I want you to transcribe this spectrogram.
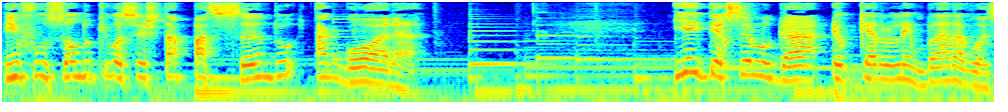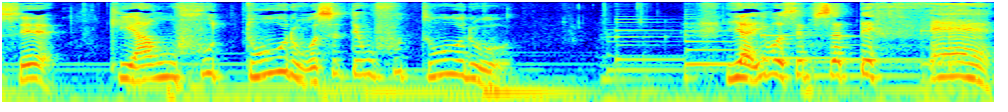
em função do que você está passando agora. E em terceiro lugar, eu quero lembrar a você que há um futuro, você tem um futuro. E aí você precisa ter fé,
